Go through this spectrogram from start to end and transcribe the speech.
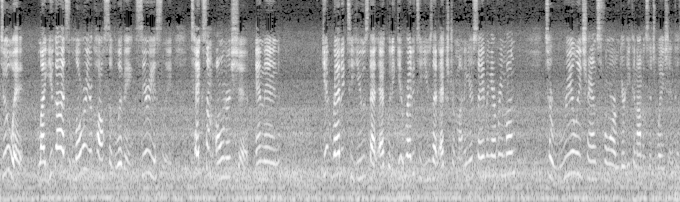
do it. Like you guys lower your cost of living. Seriously. Take some ownership and then get ready to use that equity. Get ready to use that extra money you're saving every month to really transform your economic situation cuz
